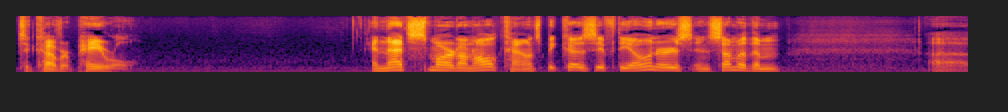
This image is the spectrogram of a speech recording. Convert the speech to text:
to cover payroll. And that's smart on all counts because if the owners, and some of them, uh,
